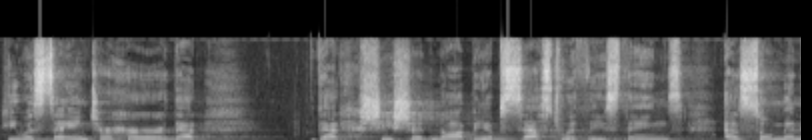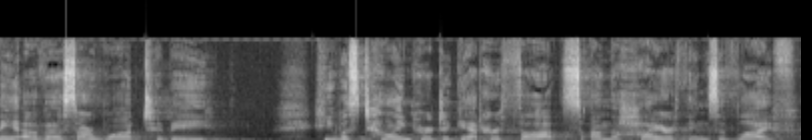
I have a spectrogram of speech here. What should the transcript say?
He was saying to her that that she should not be obsessed with these things, as so many of us are wont to be. He was telling her to get her thoughts on the higher things of life,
